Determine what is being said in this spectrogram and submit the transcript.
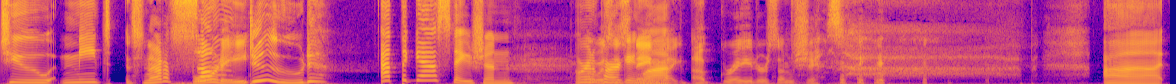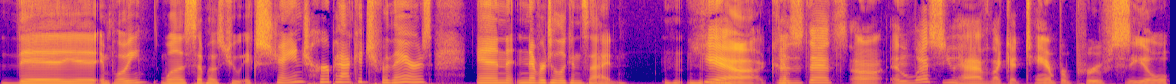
to meet It's not a some forty. dude at the gas station or what in a was parking his name? lot. Like Upgrade or some shit. uh, the employee was supposed to exchange her package for theirs and never to look inside. yeah, because that's uh, unless you have like a tamper-proof seal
